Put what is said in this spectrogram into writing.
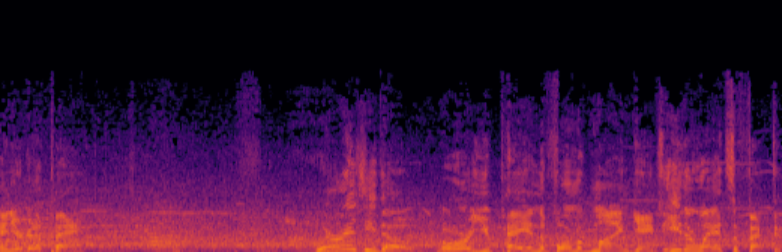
and you're going to pay. Where is he, though? Or you pay in the form of mind games. Either way, it's effective.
